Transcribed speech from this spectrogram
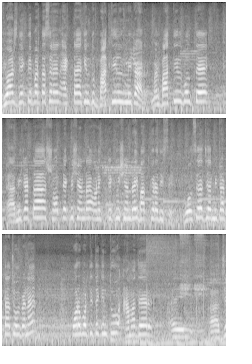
ভিউয়ার্স দেখতে পারতেছেন, একটা কিন্তু বাতিল মিটার। মানে বাতিল বলতে মিটারটা সব টেকনিশিয়ানরা অনেক টেকনিশিয়ানরাই বাদ করে দিছে। বলছে যে মিটারটা চলবে না। পরবর্তীতে কিন্তু আমাদের এই যে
